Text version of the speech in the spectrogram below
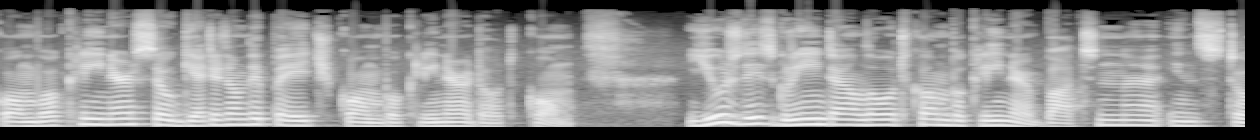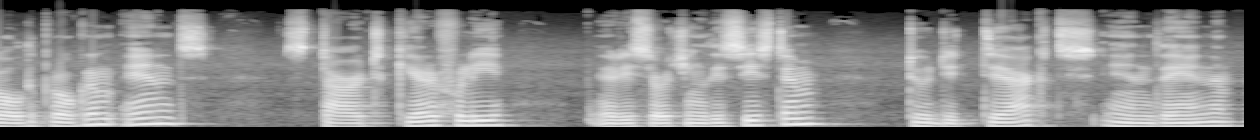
Combo Cleaner, so get it on the page combocleaner.com. Use this green download Combo Cleaner button, uh, install the program and start carefully researching the system to detect and then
